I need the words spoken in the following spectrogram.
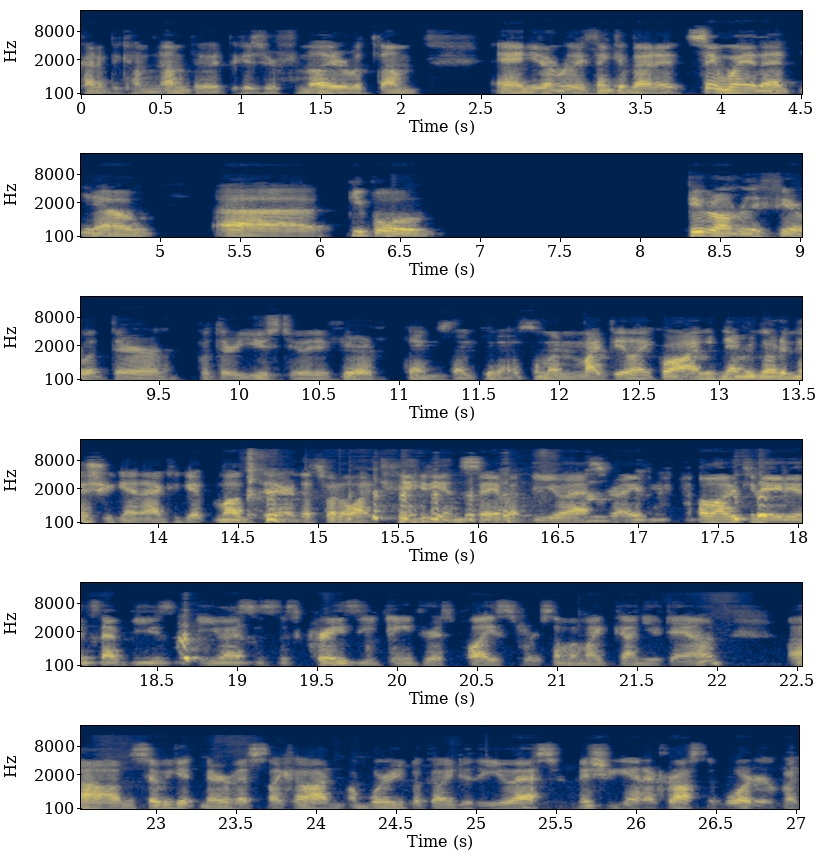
kind of become numb to it because you're familiar with them, and you don't really think about it. Same way that you know uh, people people don't really fear what they're what they're used to. They fear things like you know someone might be like, "Well, I would never go to Michigan. I could get mugged there." That's what a lot of Canadians say about the U.S. Right? A lot of Canadians have views that the U.S. is this crazy, dangerous place where someone might gun you down. Um, so we get nervous, like, "Oh, I'm, I'm worried about going to the U.S. or Michigan across the border." But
